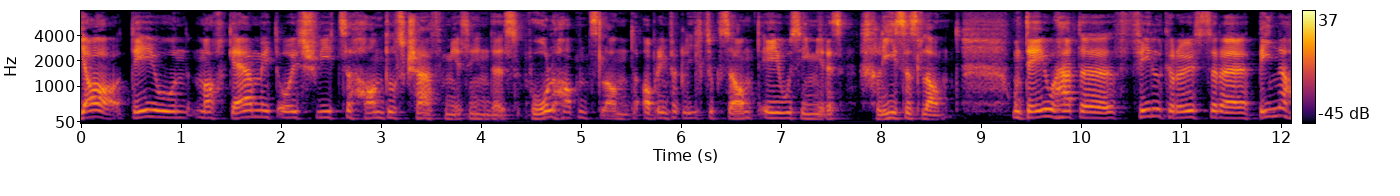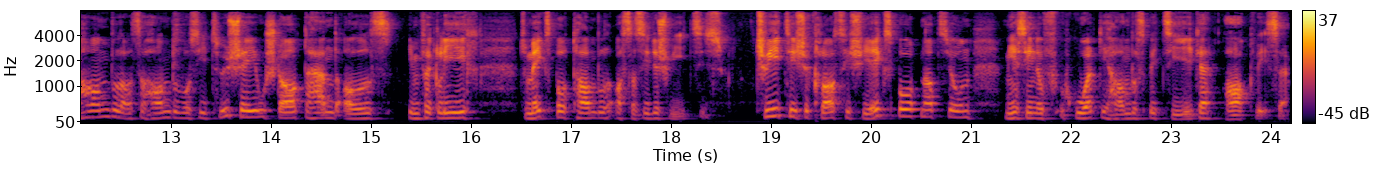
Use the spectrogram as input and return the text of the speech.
ja, die EU macht gerne mit uns Schweizer Handelsgeschäft. Wir sind ein wohlhabendes Land, aber im Vergleich zur Gesamt-EU sind wir ein kleines Land. Und die EU hat einen viel größeren Binnenhandel, also Handel, wo sie zwischen EU-Staaten haben, als im Vergleich zum Exporthandel, als das in der Schweiz ist. Die Schweiz ist eine klassische Exportnation. Wir sind auf gute Handelsbeziehungen angewiesen.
